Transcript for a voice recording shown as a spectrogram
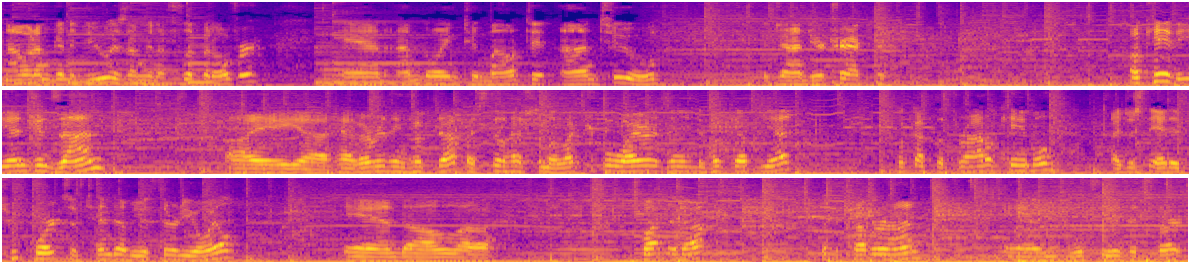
Now what I'm gonna do is I'm gonna flip it over and I'm going to mount it onto the John Deere tractor. Okay, the engine's on. I uh, have everything hooked up. I still have some electrical wires I need to hook up yet. Hook up the throttle cable I just added two quarts of 10W30 oil and I'll uh, button it up, put the cover on, and we'll see if it starts.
